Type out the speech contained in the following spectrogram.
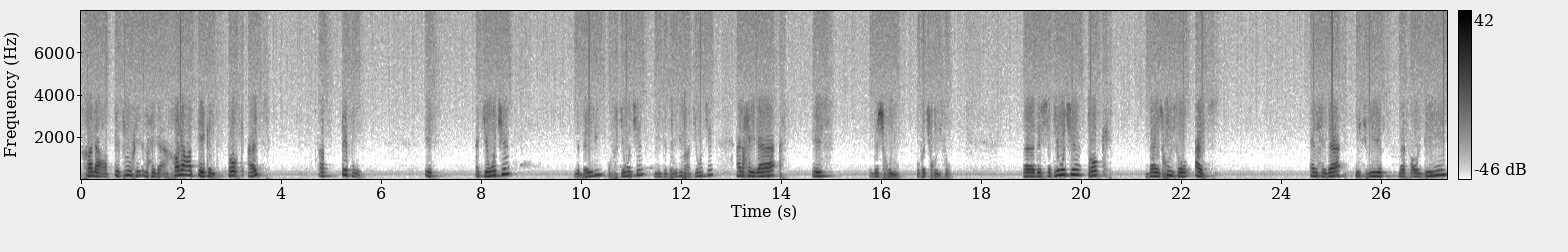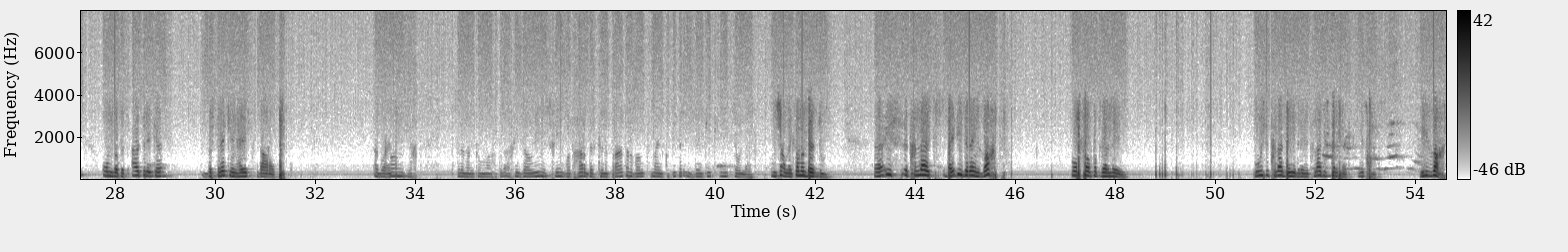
خلع الطفل الحذاء خلع betekent trok uit الطفل is het jongetje de baby of het jongetje niet de baby maar het jongetje al-hida is de schoen of het schoeisel uh, dus het jongetje trok zijn schoeisel uit en hida is hier mef'ul bihi omdat het uittrekken betrekking heeft daarop. Abu Imam zegt, Assalamu alaikum wa rahmatullahi zou u misschien wat harder kunnen praten, want mijn computer is denk ik niet zo luid. Inshallah, ik zal mijn best doen. Uh, is het geluid bij iedereen zacht of valt dat weer mee? Hoe is het geluid bij iedereen? Het geluid is perfect. Het is goed. Die is zacht.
